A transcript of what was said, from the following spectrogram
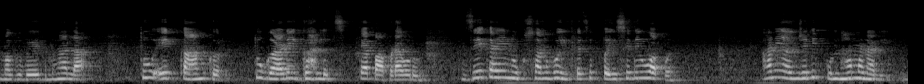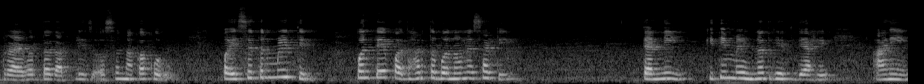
मग वेद म्हणाला तू एक काम कर तू गाडी घालच त्या पापडावरून. जे काही नुकसान होईल त्याचे पैसे देऊ आपण. आणि अंजली पुन्हा म्हणाली ड्रायव्हर दादा प्लीज असं नका करू. पैसे तर मिळतील पण ते पदार्थ बनवण्यासाठी त्यांनी किती मेहनत घेतली आहे आणि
